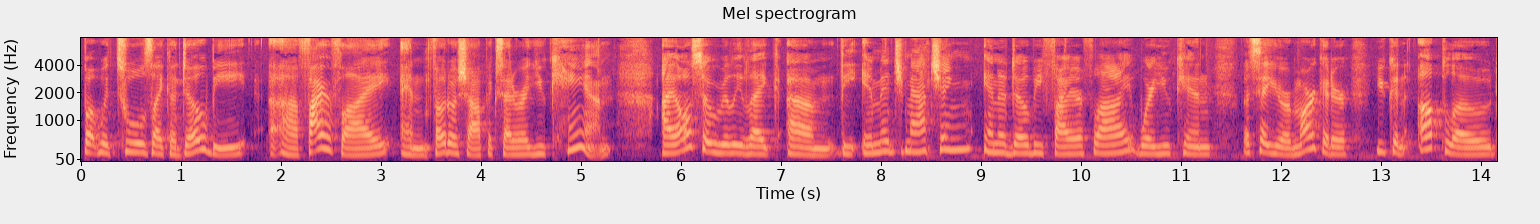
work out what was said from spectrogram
But with tools like Adobe, uh, Firefly, and Photoshop, etc., you can. I also really like um, the image matching in Adobe Firefly, where you can, let's say you're a marketer, you can upload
